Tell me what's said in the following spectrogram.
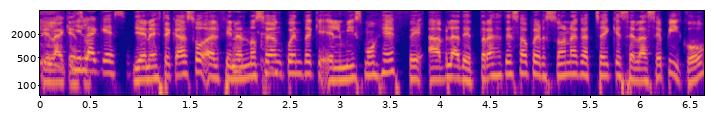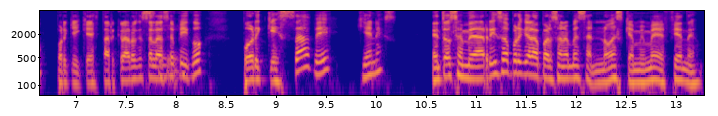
Y la queso. Y la queso. Y en este caso, al final no se dan cuenta que el mismo jefe habla detrás de esa persona, ¿cachai? Que se la hace pico, porque hay que estar claro que se la Sí. hace pico, porque sabe quién es. Entonces me da risa porque la persona piensa, no, es que a mí me defienden.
